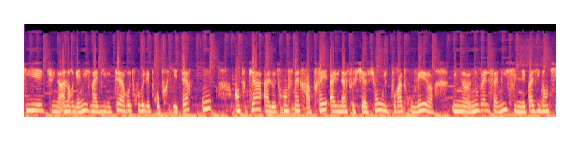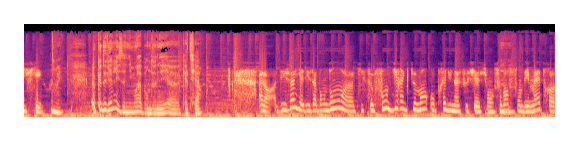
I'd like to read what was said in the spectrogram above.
qui est une- un organisme habilité à retrouver les propriétaires ou en tout cas à le transmettre après à une association où il pourra trouver euh, une nouvelle famille s'il n'est pas identifié. Oui. Que deviennent les animaux abandonnés, Katia? Alors déjà, il y a des abandons euh, qui se font directement auprès d'une association. Souvent, Mhm. ce sont des maîtres euh,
